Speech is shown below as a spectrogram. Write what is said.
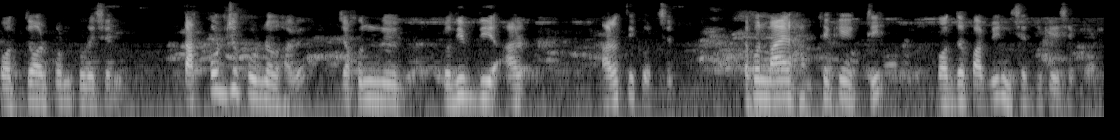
পদ্ম অর্পণ করেছেন। তাৎপর্যপূর্ণভাবে যখন প্রদীপ দিয়ে আর- আরতি করছেন তখন মায়ের হাত থেকে একটি পদ্মপাপড়ি নিচের দিকে এসে পড়ে।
